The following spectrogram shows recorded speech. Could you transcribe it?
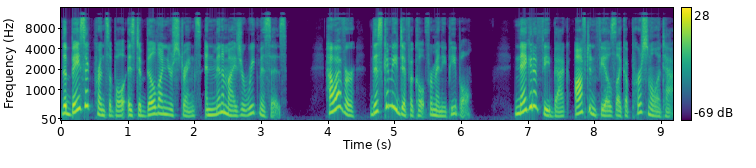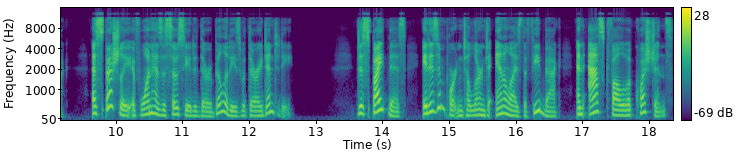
The basic principle is to build on your strengths and minimize your weaknesses. However, this can be difficult for many people. Negative feedback often feels like a personal attack, especially if one has associated their abilities with their identity. Despite this, it is important to learn to analyze the feedback and ask follow up questions.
